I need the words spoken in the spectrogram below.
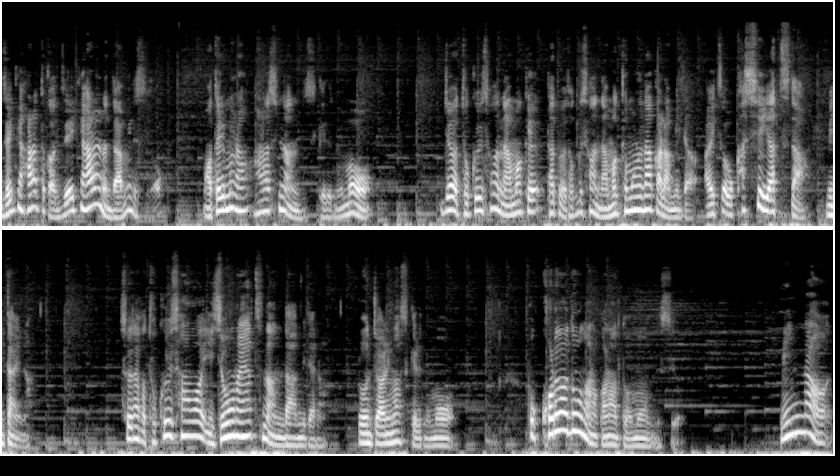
税金払うとか税金払うのはダメですよ。当たり前の話なんですけれども、じゃあ得意さんが怠け、例えば得意さんが怠け者だからみたいな、あいつはおかしいやつだみたいな。それなんか得意さんは異常なやつなんだみたいな論調ありますけれども、これはどうなのかなと思うんですよ。みんな、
